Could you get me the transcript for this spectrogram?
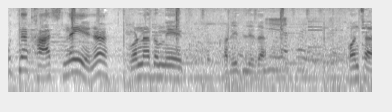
उतना खास नहीं है ना वरना तो मैं खरीद लेता। अच्छा कौन सा?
